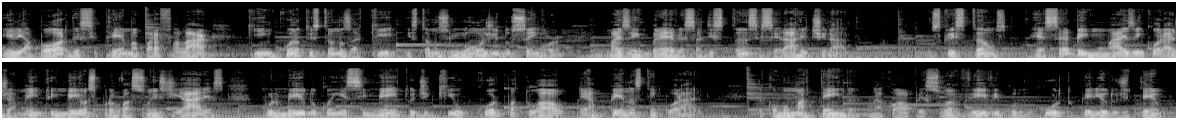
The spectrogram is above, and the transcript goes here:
ele aborda esse tema para falar que enquanto estamos aqui, estamos longe do Senhor, mas em breve essa distância será retirada. Os cristãos recebem mais encorajamento em meio às provações diárias por meio do conhecimento de que o corpo atual é apenas temporário. É como uma tenda na qual a pessoa vive por um curto período de tempo,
